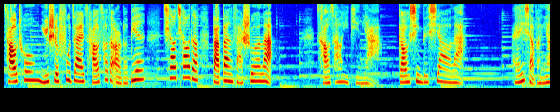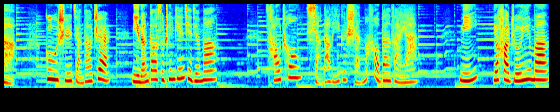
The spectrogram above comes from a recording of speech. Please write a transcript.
曹冲于是附在曹操的耳朵边，悄悄地把办法说了。曹操一听呀，高兴地笑了。哎，小朋友，故事讲到这儿，你能告诉春天姐姐吗？曹冲想到了一个什么好办法呀？你有好主意吗？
